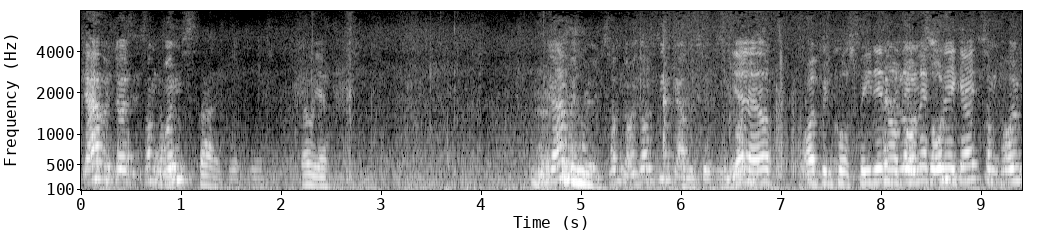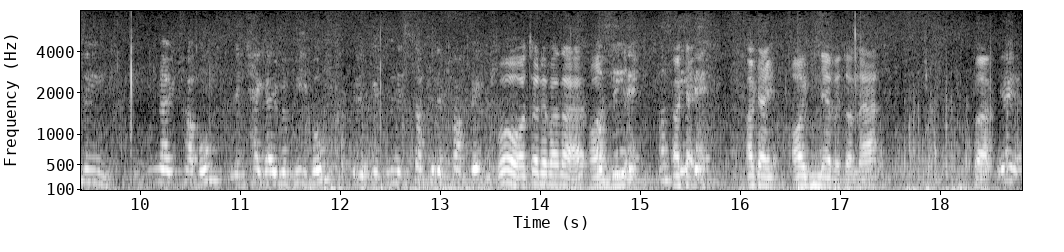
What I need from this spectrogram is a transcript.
Gavin does it sometimes. stag? What, what, Oh yeah, Gavin does it sometimes. I think Gavin does it sometimes. yeah. I've, I've been caught speeding. I've be honest. There you go. Sometimes in no trouble, they take over people. They're they're stuck in the traffic. Whoa, I don't know about that. I've seen it. I've seen Okay, it. okay. I've never done that, but Yeah, yeah.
